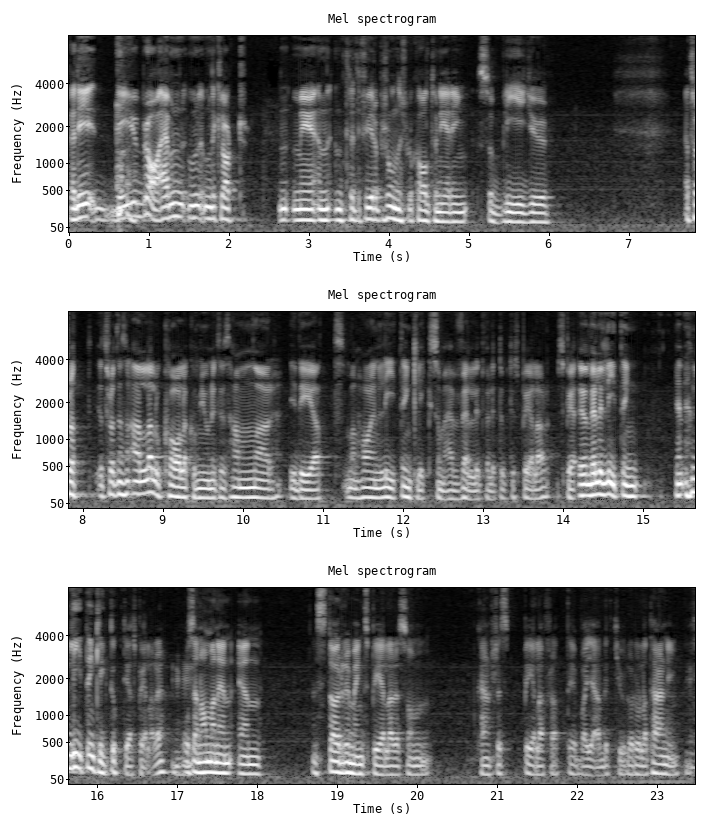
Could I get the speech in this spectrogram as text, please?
Ja, det, det är ju bra. Även om det är klart med en, en 34 personers lokal turnering så blir ju... Jag tror, att, jag tror att nästan alla lokala communities hamnar i det att man har en liten klick som är väldigt, väldigt duktig spelare. Spel, en väldigt liten, en, en liten klick duktiga spelare. Mhm. Och sen har man en, en, en större mängd spelare som kanske spelar för att det är bara jävligt kul att rulla tärning. Mm.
